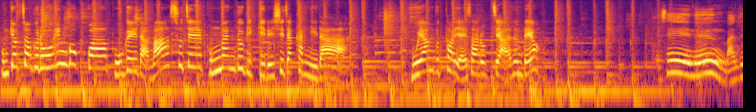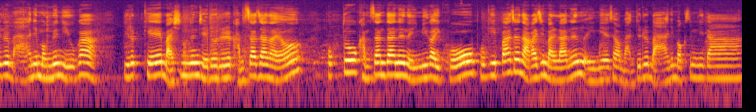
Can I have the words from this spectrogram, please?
본격적으로 행복과 복을 담아 수제 복만두 빚기를 시작합니다. 모양부터 예사롭지 않은데요. 새해에는 만두를 많이 먹는 이유가 이렇게 맛있는 재료를 감싸잖아요. 복도 감싼다는 의미가 있고 복이 빠져나가지 말라는 의미에서 만두를 많이 먹습니다.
